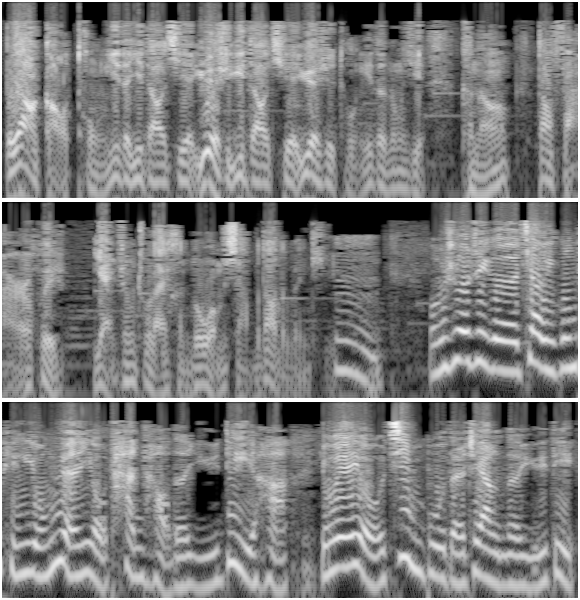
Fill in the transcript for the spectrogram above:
不要搞统一的一刀切，越是一刀切，越是统一的东西，可能倒反而会衍生出来很多我们想不到的问题。嗯，我们说这个教育公平永远有探讨的余地哈，永远有进步的这样的余地。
